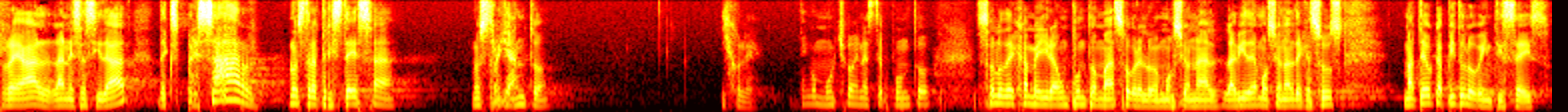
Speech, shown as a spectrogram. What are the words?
real la necesidad de expresar nuestra tristeza, nuestro llanto. Híjole, tengo mucho en este punto. Solo déjame ir a un punto más sobre lo emocional, la vida emocional de Jesús. Mateo capítulo 26.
